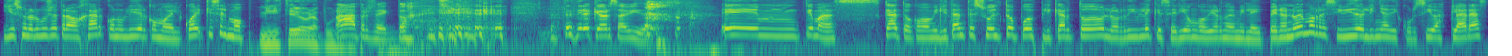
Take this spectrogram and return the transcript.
y es un orgullo trabajar con un líder como él. ¿Cuál- ¿Qué es el MOP? Ministerio de Obra Pública. Ah, perfecto. Lo tendría que haber sabido. Em, ¿Qué más? Cato, como militante suelto puedo explicar todo lo horrible que sería un gobierno de mi ley, pero no hemos recibido líneas discursivas claras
